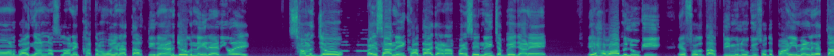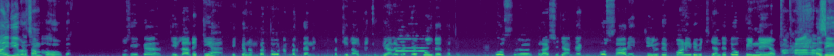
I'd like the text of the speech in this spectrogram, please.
ਆਉਣ ਵਾਲੀਆਂ ਨਸਲਾਂ ਨੇ ਖਤਮ ਹੋ ਜਾਣਾ ਧਰਤੀ ਰਹਿਣ ਯੋਗ ਨਹੀਂ ਰਹਿਣੀ ਓਏ। ਸਮਝੋ ਪੈਸਾ ਨਹੀਂ ਖਾਦਾ ਜਾਣਾ ਪੈਸੇ ਨਹੀਂ ਚੱਬੇ ਜਾਣੇ। ਇਹ ਹਵਾ ਮਿਲੂਗੀ ਇਹ ਸੁੱਧ ਧਰਤੀ ਮਿਲੂਗੀ ਸੁੱਧ ਪਾਣੀ ਮਿਲਣਗੇ ਤਾਂ ਹੀ ਜੀਵਨ ਸੰਭਵ ਹੋਊਗਾ। ਤੁਸੀਂ ਇੱਕ ਝੀਲਾਂ ਦੇਖੀਆਂ ਇੱਕ ਨੰਬਰ 2 ਨੰਬਰ 3 ਨੰਬਰ ਝੀਲਾਂ ਉੱਤੇ ਝੁੱਗੀਆਂ ਵਾਲੇ ਬੈਠੇ ਪੁਲ ਦੇ ਥੱਲੇ। ਉਸ ਫਲੈਸ਼ ਜਾਂਦੇ ਉਹ ਸਾਰੀ ਝੀਲ ਦੇ ਪਾਣੀ ਦੇ ਵਿੱਚ ਜਾਂਦੇ ਤੇ ਉਹ ਪੀਨੇ ਆਪਾਂ। ਅਸੀਂ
